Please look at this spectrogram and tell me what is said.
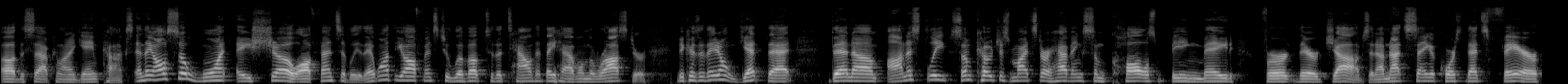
of the South Carolina Gamecocks. And they also want a show offensively. They want the offense to live up to the talent that they have on the roster. Because if they don't get that, then um, honestly, some coaches might start having some calls being made for their jobs. And I'm not saying, of course, that's fair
